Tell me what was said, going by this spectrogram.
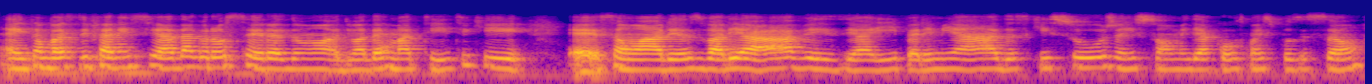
É, então vai se diferenciar da grosseira de uma, de uma dermatite, que é, são áreas variáveis e aí permeadas que sujam e somem de acordo com a exposição,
